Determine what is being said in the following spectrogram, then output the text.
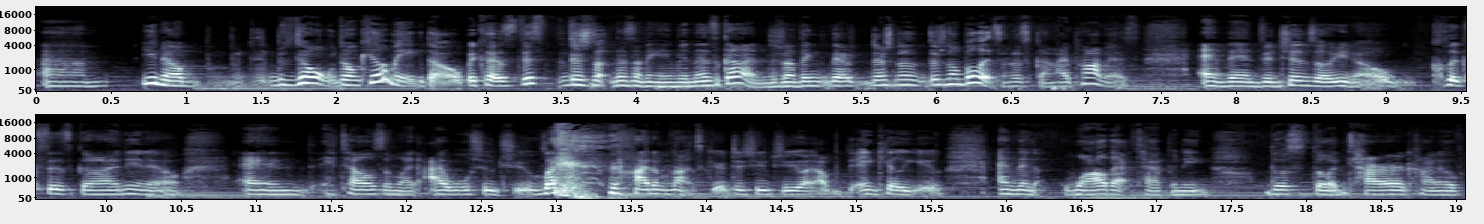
um, you know, don't don't kill me though, because this there's no, there's nothing even in this gun. There's nothing there, there's no there's no bullets in this gun. I promise. And then Vincenzo, you know, clicks his gun, you know, and tells him like, "I will shoot you. Like I'm not scared to shoot you and kill you." And then while that's happening, the the entire kind of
